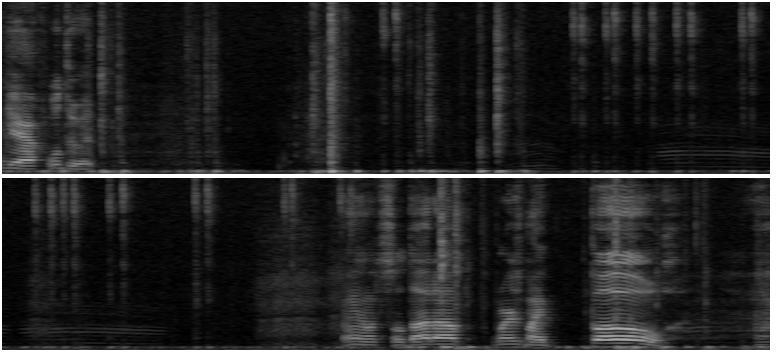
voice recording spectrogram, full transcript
Yeah, we'll do it. Let's load that up. Where's my bow?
